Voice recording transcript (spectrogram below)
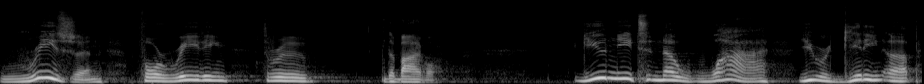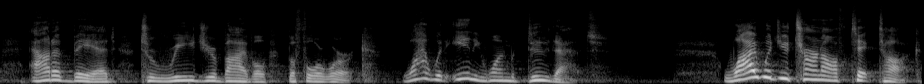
reason for reading through the Bible. You need to know why you are getting up out of bed to read your Bible before work. Why would anyone do that? Why would you turn off TikTok,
